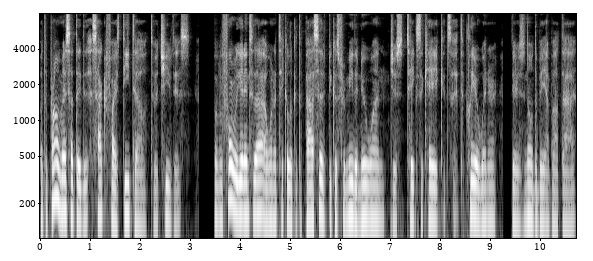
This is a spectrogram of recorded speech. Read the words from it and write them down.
But the problem is that they sacrifice detail to achieve this. But before we get into that, I want to take a look at the passive because for me, the new one just takes the cake. It's a, it's a clear winner. There's no debate about that.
